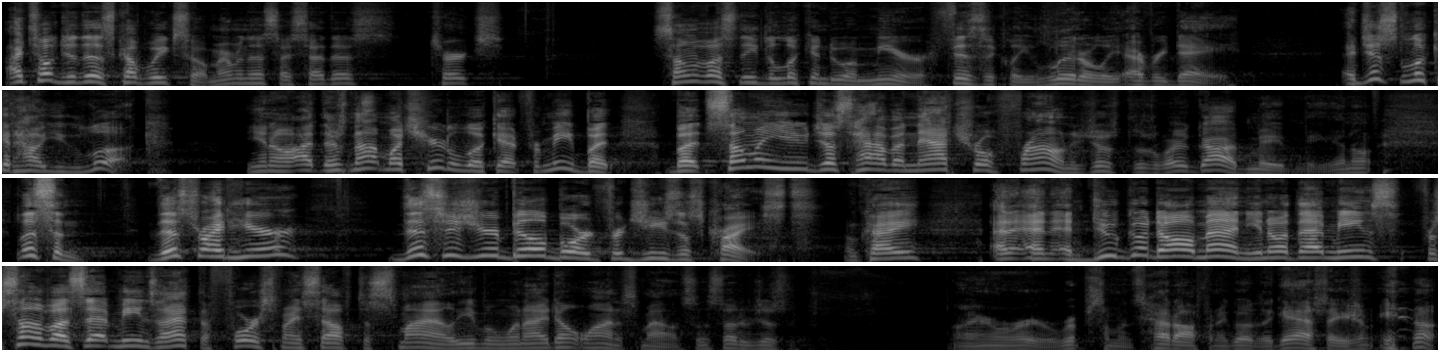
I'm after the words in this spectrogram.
I told you this a couple weeks ago. Remember this? I said this, church? Some of us need to look into a mirror physically, literally every day, and just look at how you look. You know, I, there's not much here to look at for me, but but some of you just have a natural frown. It's just the way God made me. You know, listen, this right here, this is your billboard for Jesus Christ. Okay, and, and, and do good to all men. You know what that means? For some of us, that means I have to force myself to smile even when I don't want to smile. So instead of just to rip someone's head off when I go to the gas station. You know,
